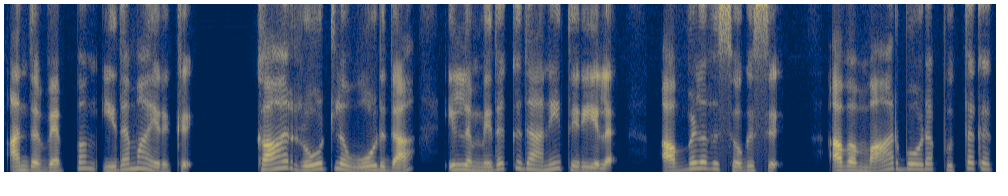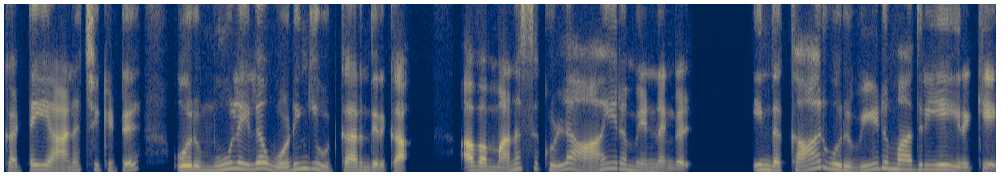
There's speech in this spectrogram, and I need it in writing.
அந்த வெப்பம் இதமா இருக்கு. கார் ரோட்ல ஓடுதா இல்ல மிதக்குதானே தெரியல. அவ்வளவு சொகுசு. அவ மார்போட புத்தக கட்டைய அணைச்சிக்கிட்டு ஒரு மூலையில ஒடுங்கி உட்கார்ந்திருக்கா. அவ மனசுக்குள்ள ஆயிரம் எண்ணங்கள். இந்த கார் ஒரு வீடு மாதிரியே இருக்கே.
